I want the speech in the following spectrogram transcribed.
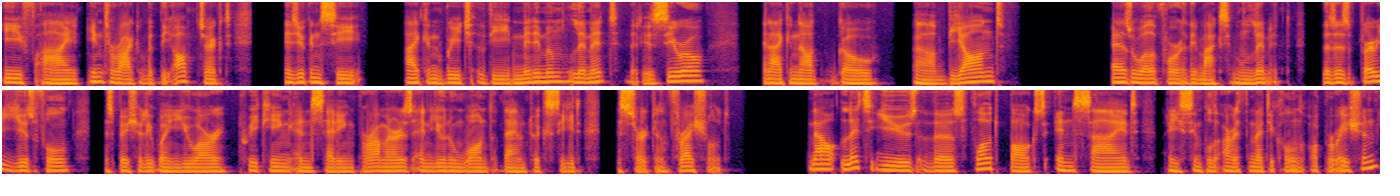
if I interact with the object, as you can see, I can reach the minimum limit that is 0, and I cannot go uh, beyond as well for the maximum limit. This is very useful, especially when you are tweaking and setting parameters and you don't want them to exceed a certain threshold. Now let's use this float box inside a simple arithmetical operation.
